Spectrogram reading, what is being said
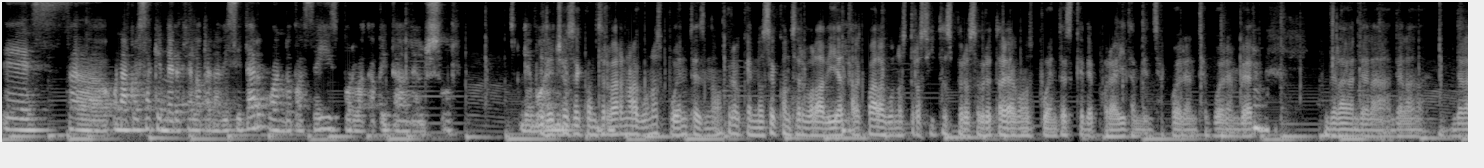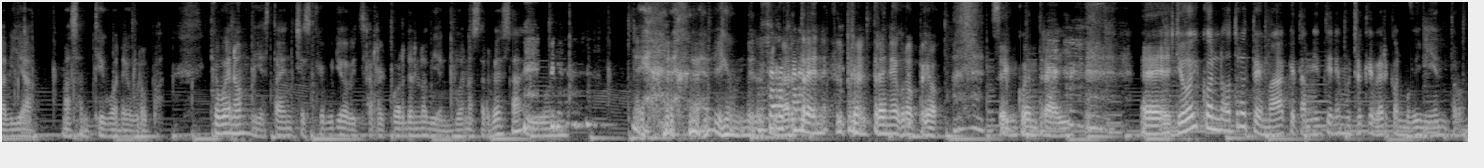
Es ah, una cosa que merece la pena visitar cuando paséis por la capital del sur. De, de, hecho, se conservaron algunos puentes, ¿no? Creo que no se conservó la vía tal cual, algunos trocitos, pero sobre todo hay algunos puentes que de por ahí también se pueden, se pueden ver de la, de la, de la, de la vía más antigua de Europa. Qué bueno, y está en Cheskebujovice, recuérdenlo bien, buena cerveza y un, y un el, primer tren, el tren europeo se encuentra ahí. Eh, yo voy con otro tema que también tiene mucho que ver con movimiento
